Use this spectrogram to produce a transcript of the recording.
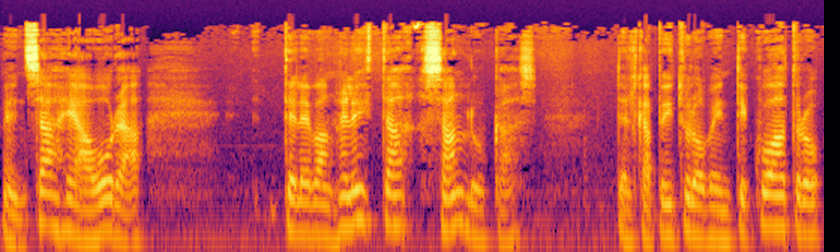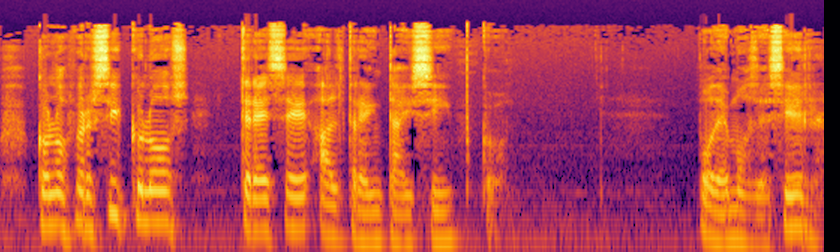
mensaje ahora del evangelista San Lucas, del capítulo 24, con los versículos 13 al 35. Podemos decir,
